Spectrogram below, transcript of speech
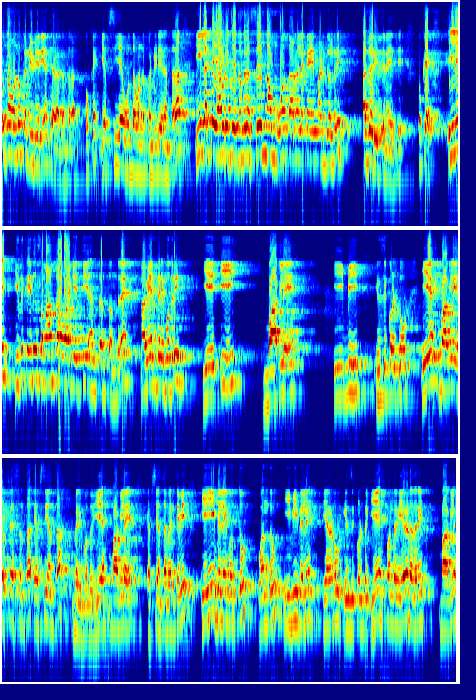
ಉದ್ದವನ್ನು ಕಂಡುಹಿಡಿಯಿರಿ ಅಂತ ಹೇಳಕಂತಾರ ಓಕೆ ಎಫ್ ಸಿ ಎ ಉದ್ದವನ್ನು ಕಂಡುಹಿಡಿಯಿರಿ ಅಂತಾರ. ಈ ಲೆಕ್ಕ ಯಾವ ರೀತಿ ಐತಂದ್ರೆ ಸೇಮ್ ನಾವು ಮೂವತ್ತಾರನೇ ಲೆಕ್ಕ ಏನ್ ಮಾಡಿದ್ವಲ್ರಿ? ಅದೇ ರೀತಿನೇ ಐತಿ. ಓಕೆ ಇಲ್ಲಿ ಇದಕ್ಕೆ ಇದು ಸಮಾಂತರವಾಗಿ ಐತಿ ಅಂತಂತಂದ್ರೆ ನಾವೇನ್ ಬರೀಬೋದ್ರಿ? ಎ ಇ ಬಾಗ್ಲೆ E B is equal to A F ಬಾಗ್ಲೆ ಎಫ್ ಎಸ್ ಅಂತ ಎಫ್ ಸಿ ಅಂತ ಬರಿಬಹುದು ಎ ಎಫ್ ಬಾಗ್ಲೆ ಎಫ್ ಸಿ ಅಂತ ಬರಿತೀವಿ. ಎ ಇ ಬೆಲೆ ಗೊತ್ತು? ಒಂದು. ಇ ಬಿ ಬೆಲೆ ಎರಡು. Is equal to A F ಅಂದ್ರೆ ಎರಡು ಅದರಿ, ಬಾಗ್ಲೆ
